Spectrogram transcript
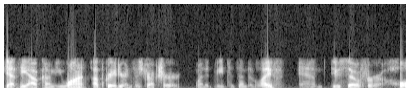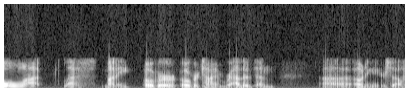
get the outcome you want, upgrade your infrastructure when it meets its end of life, and do so for a whole lot less money over over time rather than uh, owning it yourself.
